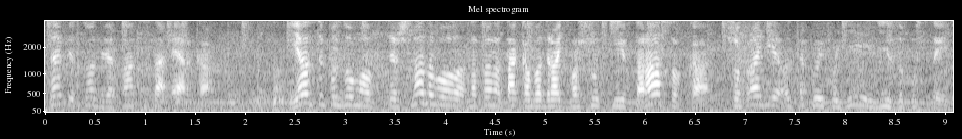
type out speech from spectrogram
Це 519 Р. Я оце подумав, це ж треба було, напевно, так ободрати маршрут Київ-Тарасовка, щоб раді от такої події її запустити.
